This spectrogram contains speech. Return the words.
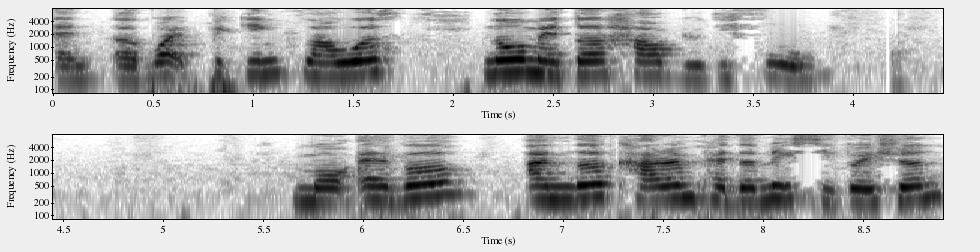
and avoid picking flowers no matter how beautiful. Moreover, under current pandemic situation,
